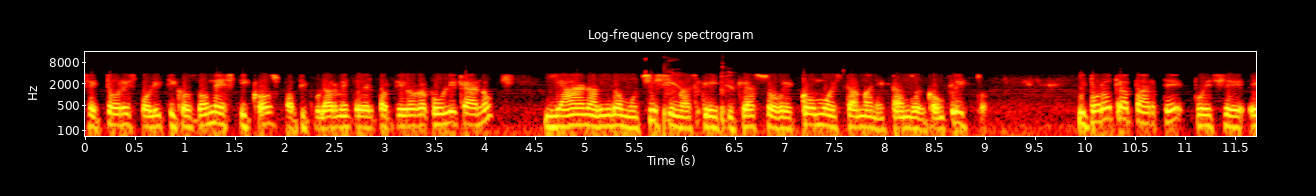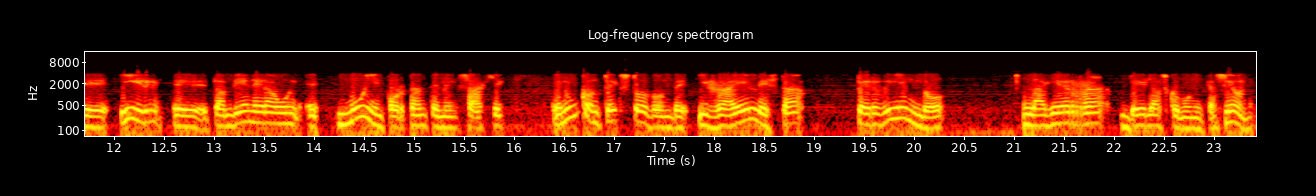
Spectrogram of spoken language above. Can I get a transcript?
sectores políticos domésticos, particularmente del Partido Republicano, ya han habido muchísimas críticas sobre cómo está manejando el conflicto. Y por otra parte, pues eh, eh, ir eh, también era un muy importante mensaje en un contexto donde Israel está perdiendo la guerra de las comunicaciones,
